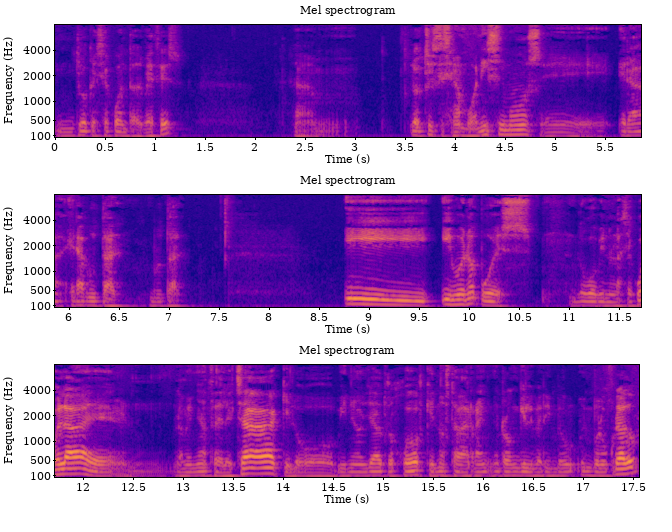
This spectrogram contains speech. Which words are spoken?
yo que sé cuántas veces. los chistes eran buenísimos, eh, era, era brutal, brutal. Y, y, bueno, pues luego vino la secuela, la venganza de Lechak y luego vinieron ya otros juegos que no estaba Ron Gilbert involucrado.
